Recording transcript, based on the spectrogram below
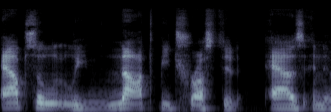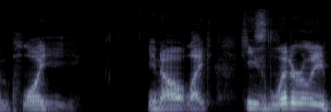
absolutely not be trusted as an employee. You know, like he's literally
